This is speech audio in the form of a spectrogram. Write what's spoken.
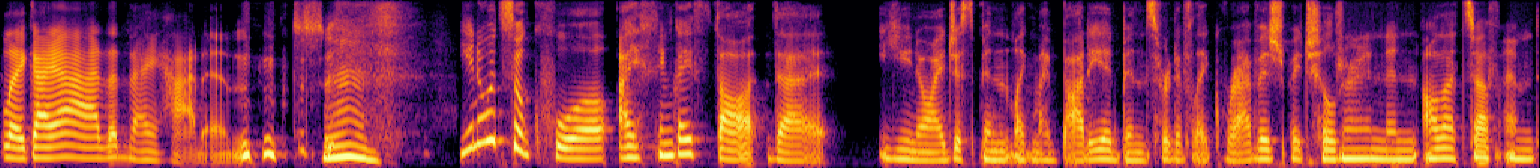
Like I had and I hadn't. Mm. You know what's so cool? I think I thought that, you know, I just been like my body had been sort of like ravaged by children and all that stuff. And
